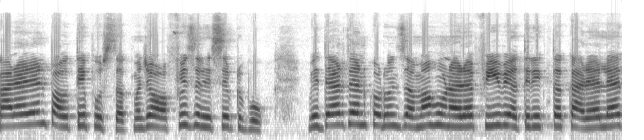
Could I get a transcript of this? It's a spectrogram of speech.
कार्यालयीन पावती पुस्तक म्हणजे ऑफिस रिसिप्ट बुक विद्यार्थ्यांकडून जमा होणाऱ्या फी व्यतिरिक्त कार्यालयात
